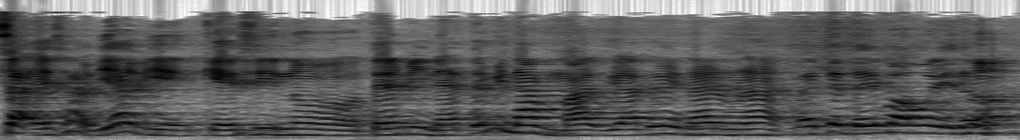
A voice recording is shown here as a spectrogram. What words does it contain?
sabía bien que si no terminaba, terminaba mal, iba a terminar en una. No entendéis. No,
